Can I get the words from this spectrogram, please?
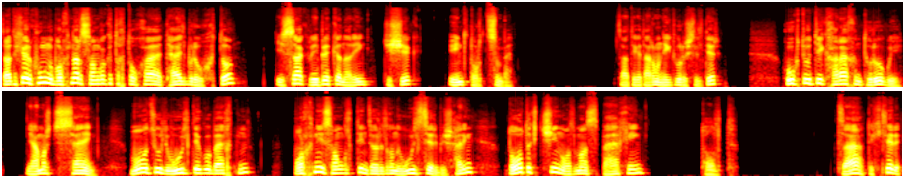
За тэгэхээр хүн бурхнаар сонгогдох тухай тайлбар өгөхдөө Исаак Ребека нарын жишээг энд дурдсан байна. За тэгээд 11 дугаар эшлэлдэр хүүхдүүдийг хараахан төрөөгүй ямар ч сайн муу зүйл үйлдэггүй байхад нь Бурхны сонголтын зорилго нь үйлсээр биш харин дуудагчийн улмаас байхын тулд. За тэгэхээр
